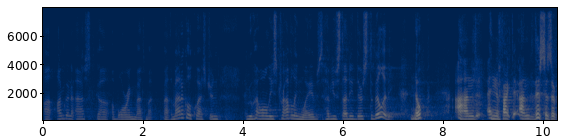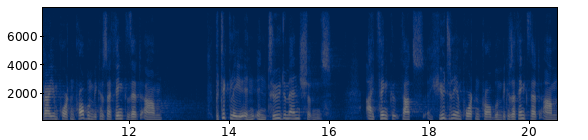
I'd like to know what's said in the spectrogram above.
Uh, I'm going to ask uh, a boring mathematical question. You have all these traveling waves. Have you studied their stability? Nope. And, and in fact, and this is a very important problem because I think that, um, particularly in, in two dimensions, I think that's a hugely important problem because I think that um,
